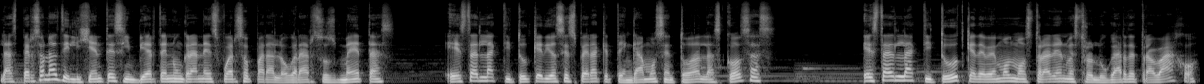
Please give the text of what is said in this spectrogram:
Las personas diligentes invierten un gran esfuerzo para lograr sus metas. Esta es la actitud que Dios espera que tengamos en todas las cosas. Esta es la actitud que debemos mostrar en nuestro lugar de trabajo,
